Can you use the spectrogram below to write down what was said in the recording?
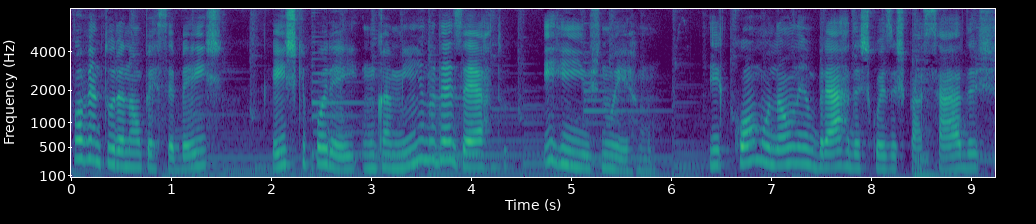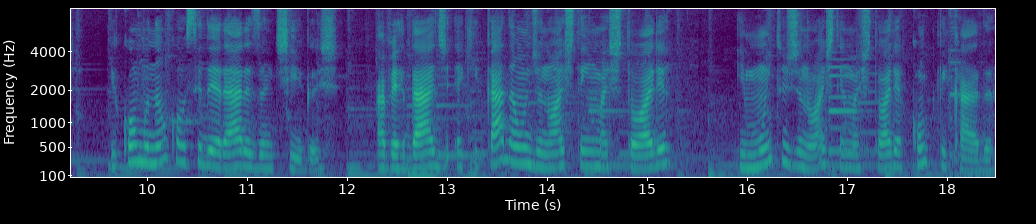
Porventura não percebeis? Eis que porei um caminho no deserto e rios no ermo. E como não lembrar das coisas passadas? E como não considerar as antigas? A verdade é que cada um de nós tem uma história e muitos de nós têm uma história complicada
